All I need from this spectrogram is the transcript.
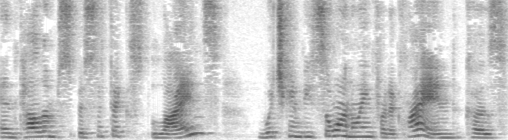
and tell them specific lines, which can be so annoying for the client because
